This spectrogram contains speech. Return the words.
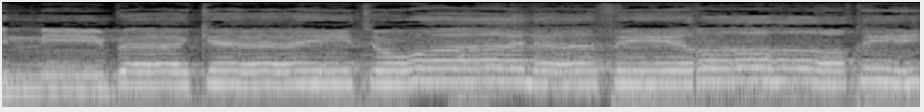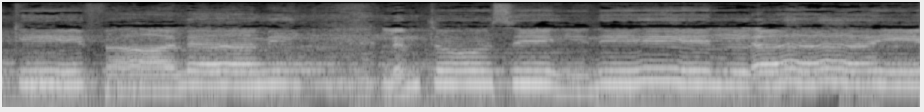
إني بكيت لم تسيني الأيام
